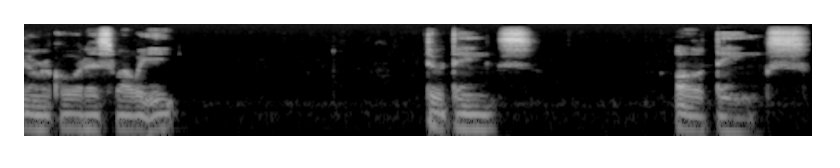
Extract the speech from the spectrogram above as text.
Even record us while we eat. Do things, all things,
